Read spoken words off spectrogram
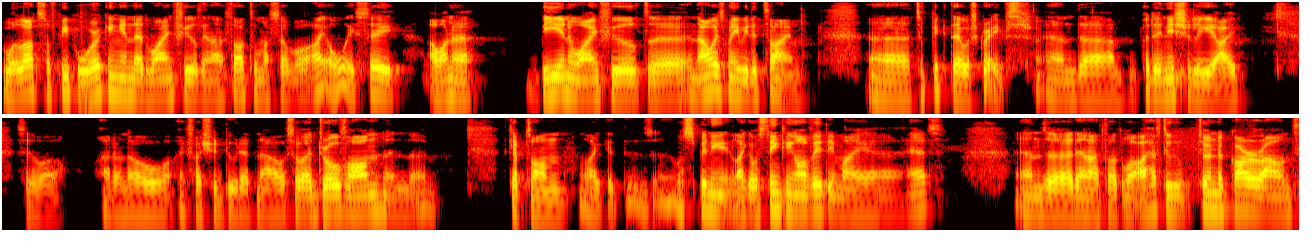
there were lots of people working in that wine field, and I thought to myself, well, I always say I want to be in a wine field. Uh, now is maybe the time uh, to pick those grapes. And um, but initially I said, well, I don't know if I should do that now. So I drove on and um, kept on like it was spinning, like I was thinking of it in my uh, head. And uh, then I thought, well, I have to turn the car around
